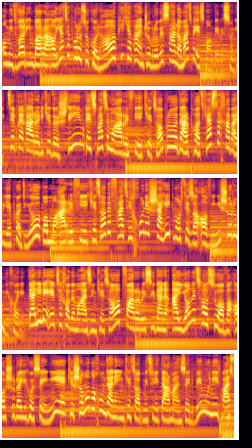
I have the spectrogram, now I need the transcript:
امیدواریم با رعایت پروتکل ها پیک پنجم رو به سلامت به اسمان برسونید. طبق قراری که داشتیم قسمت معرفی کتاب رو در پادکست خبری پادیو با معرفی کتاب فتح خون شهید مرتزا آوینی شروع می‌کنیم. دلیل انتخاب ما از این کتاب فرارسیدن ایام تاسوعا و آشورای حسینیه که شما با خوندن این کتاب می‌تونید در منزل بمونید و از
